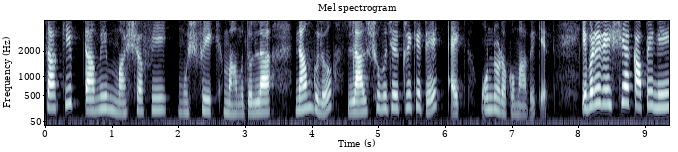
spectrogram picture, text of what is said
সাকিব, তামিম, মাশরাফি, মুশফিক মাহমুদুল্লাহ নামগুলো লাল সবুজের ক্রিকেটে এক অন্যরকম আবেগের। এবারের এশিয়া কাপে নেই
